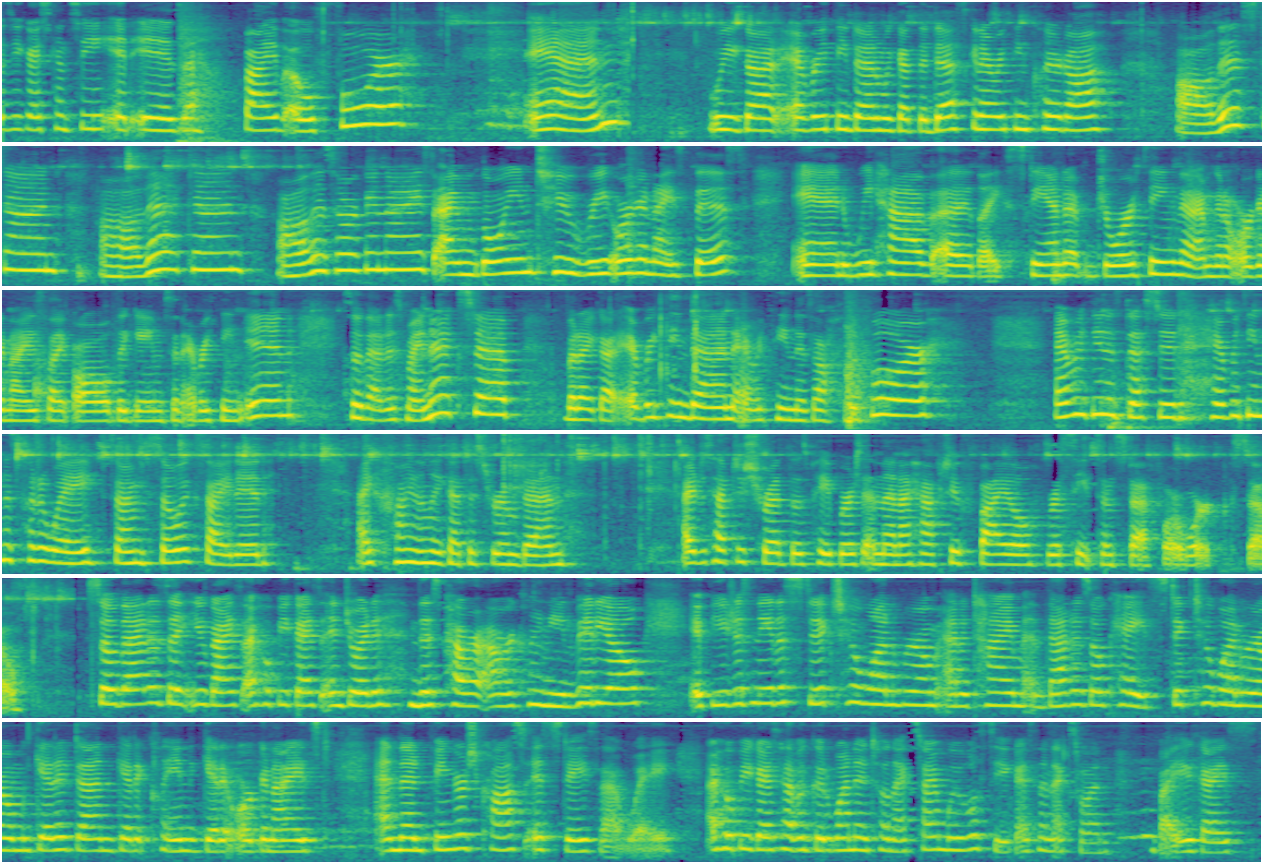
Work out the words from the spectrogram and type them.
as you guys can see, it is 5.04 and we got everything done. We got the desk and everything cleared off. All this done, all that done, all this organized. I'm going to reorganize this and we have a like stand-up drawer thing that I'm going to organize like all the games and everything in. So that is my next step. But I got everything done. Everything is off the floor. Everything is dusted, everything is put away, so I'm so excited. I finally got this room done. I just have to shred those papers and then I have to file receipts and stuff for work, so. So that is it, you guys. I hope you guys enjoyed this Power Hour cleaning video. If you just need to stick to one room at a time, that is okay. Stick to one room, get it done, get it cleaned, get it organized, and then fingers crossed it stays that way. I hope you guys have a good one. Until next time, we will see you guys in the next one. Bye, you guys.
